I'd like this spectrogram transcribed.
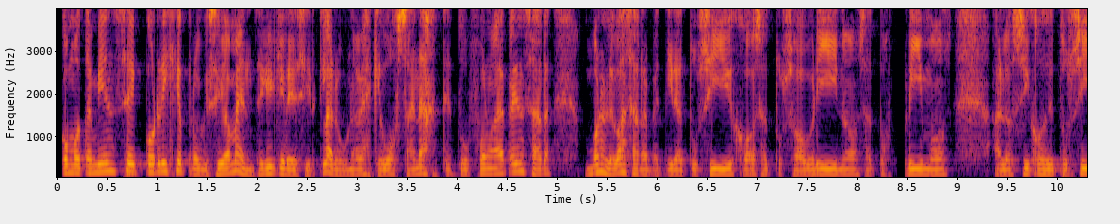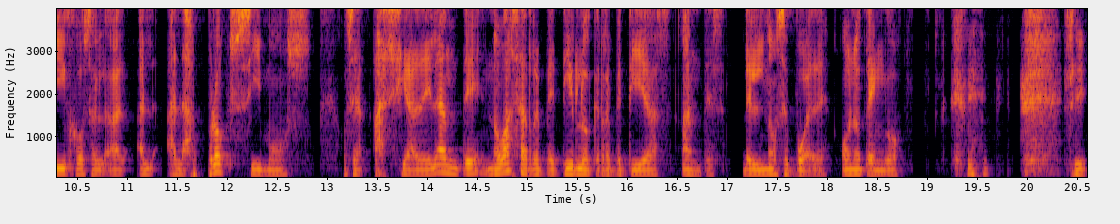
Como también se corrige progresivamente. ¿Qué quiere decir? Claro, una vez que vos sanaste tu forma de pensar, vos no le vas a repetir a tus hijos, a tus sobrinos, a tus primos, a los hijos de tus hijos, a, a, los próximos. O sea, hacia adelante no vas a repetir lo que repetías antes, del no se puede o no tengo. sí,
